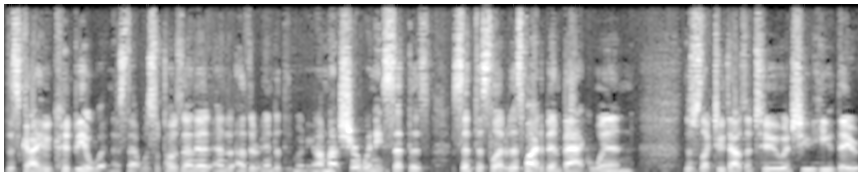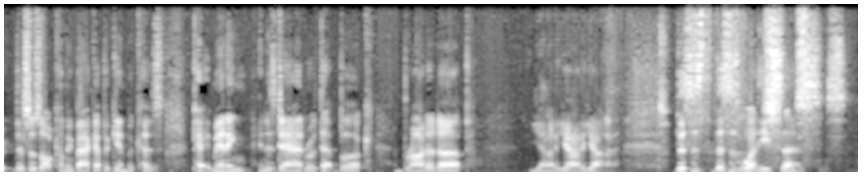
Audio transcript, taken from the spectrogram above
This guy who could be a witness that was supposedly on the end- other end of the mooning. I'm not sure when he sent this sent this letter. This might have been back when this was like 2002, and she he they this was all coming back up again because Peyton Manning and his dad wrote that book, brought it up, yada yada yada. This is this is what he says.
